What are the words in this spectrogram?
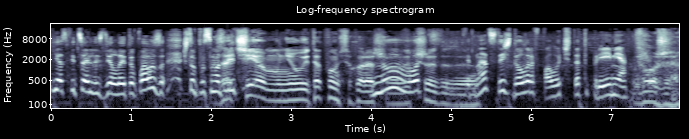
Я специально сделала эту паузу, чтобы посмотреть. Зачем? У него и так, по-моему, все хорошо. Ну вот, что это за- 15 тысяч долларов получит эта премия. Боже.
